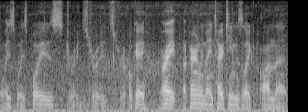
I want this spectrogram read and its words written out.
Boys, boys, boys, droids, droids, droids. Okay, alright. Apparently my entire team is, like, on that.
